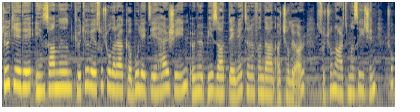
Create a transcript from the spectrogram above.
Türkiye'de insanlığın kötü ve suç olarak kabul ettiği her şeyin önü bizzat devlet tarafından açılıyor, suçun artması için çok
